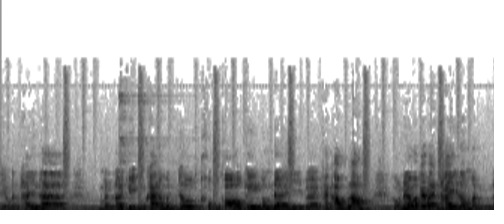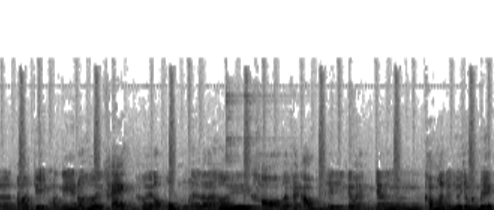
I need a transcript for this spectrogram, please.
thì mình thấy là mình nói chuyện cũng khá là bình thường không có cái vấn đề gì về phát âm lắm. Còn nếu mà các bạn thấy là mình ờ, nói chuyện mà nghe nó hơi khác hơi ấp úng hay là hơi khó về phát âm thì các bạn comment ở dưới cho mình biết.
